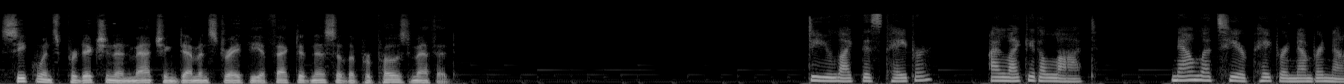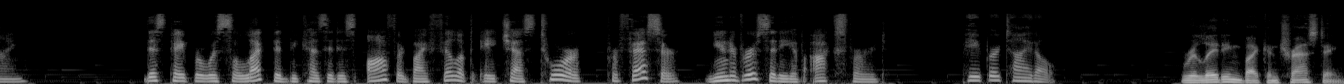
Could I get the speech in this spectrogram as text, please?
sequence prediction and matching demonstrate the effectiveness of the proposed method. Do you like this paper? I like it a lot. Now let's hear paper number 9. This paper was selected because it is authored by Philip H. S. Torr, Professor, University of Oxford. Paper title Relating by Contrasting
